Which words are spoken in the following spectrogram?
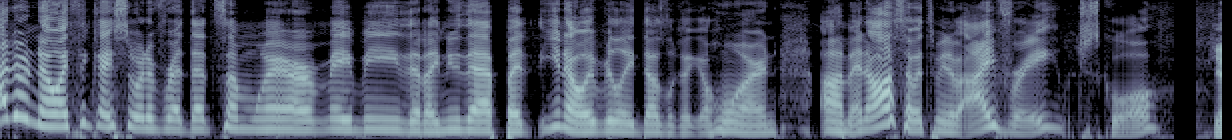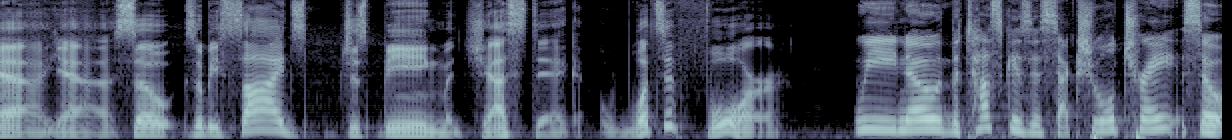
I don't know. I think I sort of read that somewhere, maybe that I knew that, but you know, it really does look like a horn. Um, and also, it's made of ivory, which is cool. Yeah, yeah. So so besides just being majestic, what's it for? We know the tusk is a sexual trait, so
